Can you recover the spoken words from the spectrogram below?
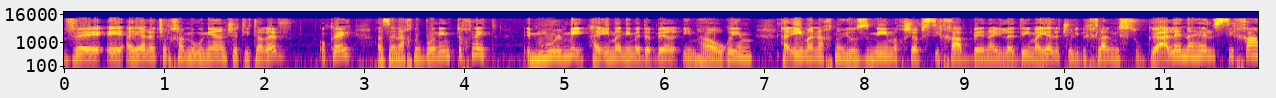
והילד שלך מעוניין שתתערב, אוקיי? אז אנחנו בונים תוכנית. מול מי? האם אני מדבר עם ההורים? האם אנחנו יוזמים עכשיו שיחה בין הילדים? הילד שלי בכלל מסוגל לנהל שיחה?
